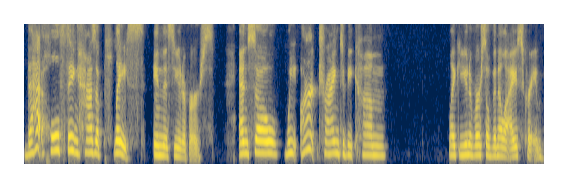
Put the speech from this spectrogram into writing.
that whole thing has a place in this universe and so we aren't trying to become like universal vanilla ice cream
